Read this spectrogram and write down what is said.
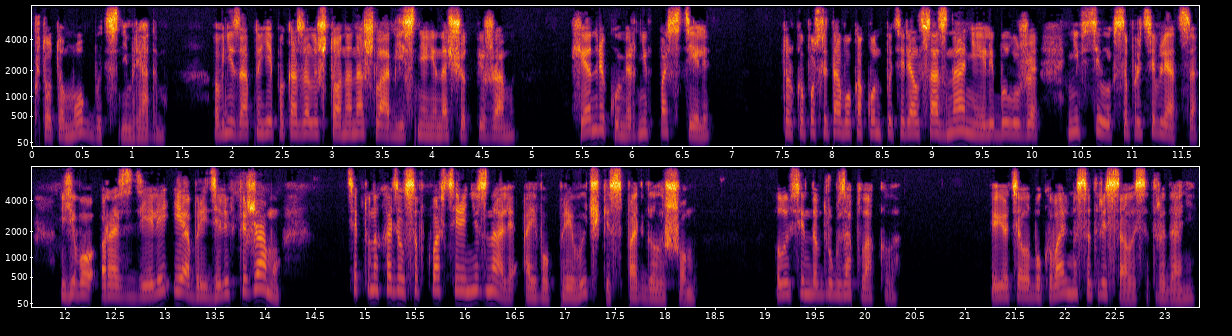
Кто-то мог быть с ним рядом. Внезапно ей показалось, что она нашла объяснение насчет пижамы. Хенрик умер не в постели. Только после того, как он потерял сознание или был уже не в силах сопротивляться, его раздели и обредили в пижаму. Те, кто находился в квартире, не знали о его привычке спать голышом. Лусинда вдруг заплакала. Ее тело буквально сотрясалось от рыданий.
